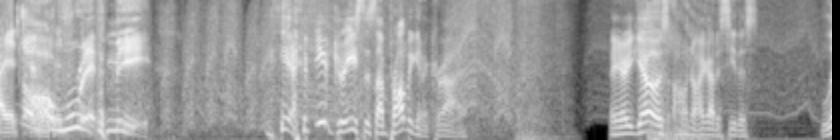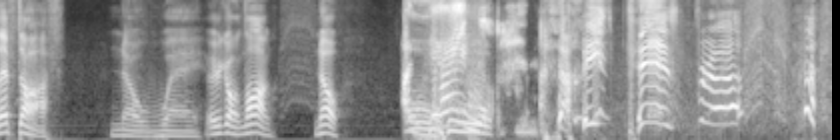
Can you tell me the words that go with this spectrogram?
I oh, attempted. Oh, rip me! yeah, if you grease this, I'm probably gonna cry. Here he goes. Oh no, I gotta see this. Lift off. No way. Oh, You're going long. No. Again! He's pissed, bro.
